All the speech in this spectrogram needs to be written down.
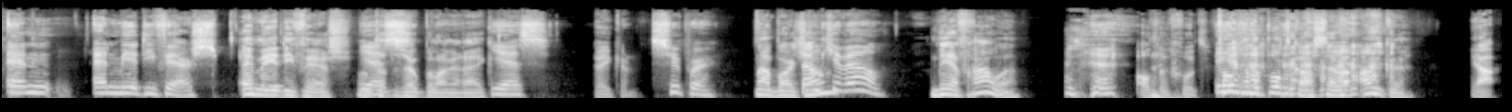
en, en meer divers. En meer divers, want Yes. dat is ook belangrijk. Yes, Zeker. super. Nou Bart-Jan, Dankjewel. meer vrouwen. Altijd goed. Volgende podcast hebben we Anke. Ja.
